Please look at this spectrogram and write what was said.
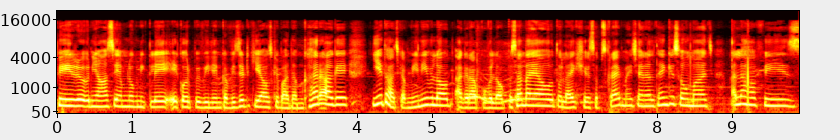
फिर यहाँ से हम लोग निकले एक और पवेलियन का विज़िट किया उसके बाद हम घर आ गए। ये था आज का मिनी व्लॉग अगर आपको व्लॉग पसंद आया हो तो like share subscribe my channel thank you so much अल्लाह हाफिज़।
